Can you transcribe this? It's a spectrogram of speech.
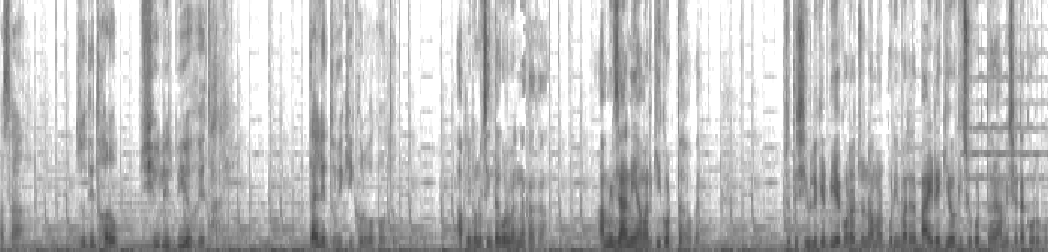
আচ্ছা যদি ধরো শিউলির বিয়ে হয়ে থাকে তাইলে তুমি কি করব কত আপনি কোনো চিন্তা করবেন না কাকা। আমি জানি আমার কি করতে হবে। যদি শিউলিকে বিয়ে করার জন্য আমার পরিবারের বাইরে গিয়েও কিছু করতে হয় আমি সেটা করব।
